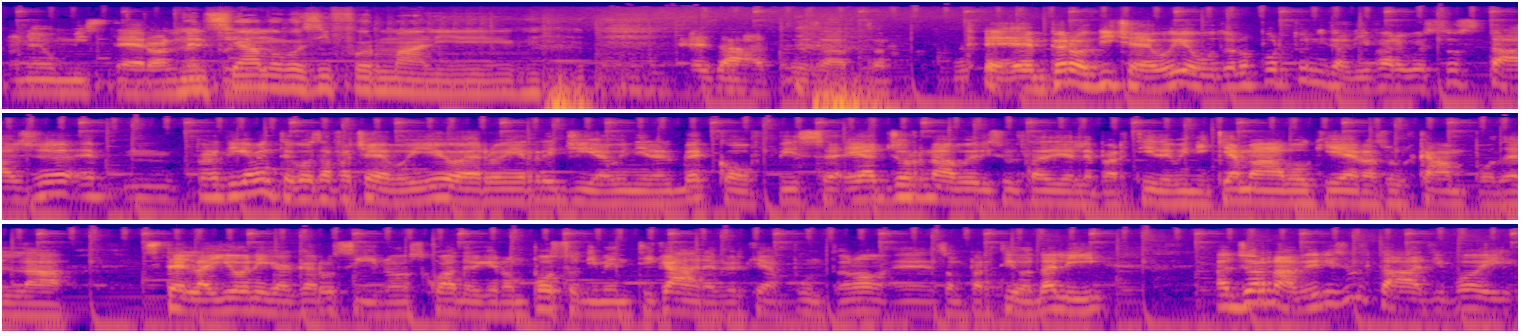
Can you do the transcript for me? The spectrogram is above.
non è un mistero. Non siamo di... così formali. esatto, esatto. Eh, però dicevo, io ho avuto l'opportunità di fare questo stage e mh, praticamente cosa facevo? Io ero in regia, quindi nel back office, e aggiornavo i risultati delle partite, quindi chiamavo chi era sul campo della Stella Ionica Carosino, squadre che non posso dimenticare perché appunto no, eh, sono partito da lì, aggiornavo i risultati, poi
